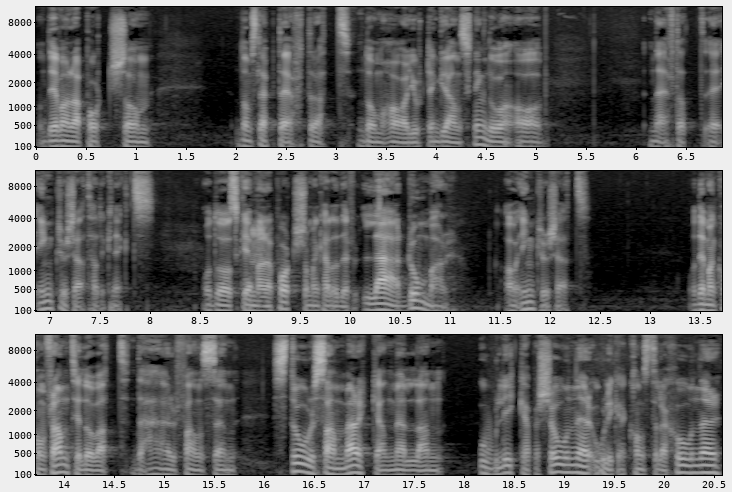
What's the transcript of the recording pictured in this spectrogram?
Och det var en rapport som de släppte efter att de har gjort en granskning då av när efter att eh, Encrochat hade knäckts. Och då skrev man en mm. rapport som man kallade lärdomar av Encrochat. Och det man kom fram till då var att det här fanns en stor samverkan mellan olika personer, olika konstellationer.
